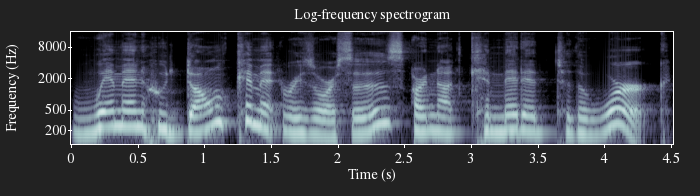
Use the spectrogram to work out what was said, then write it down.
women who don't commit resources are not committed to the work.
